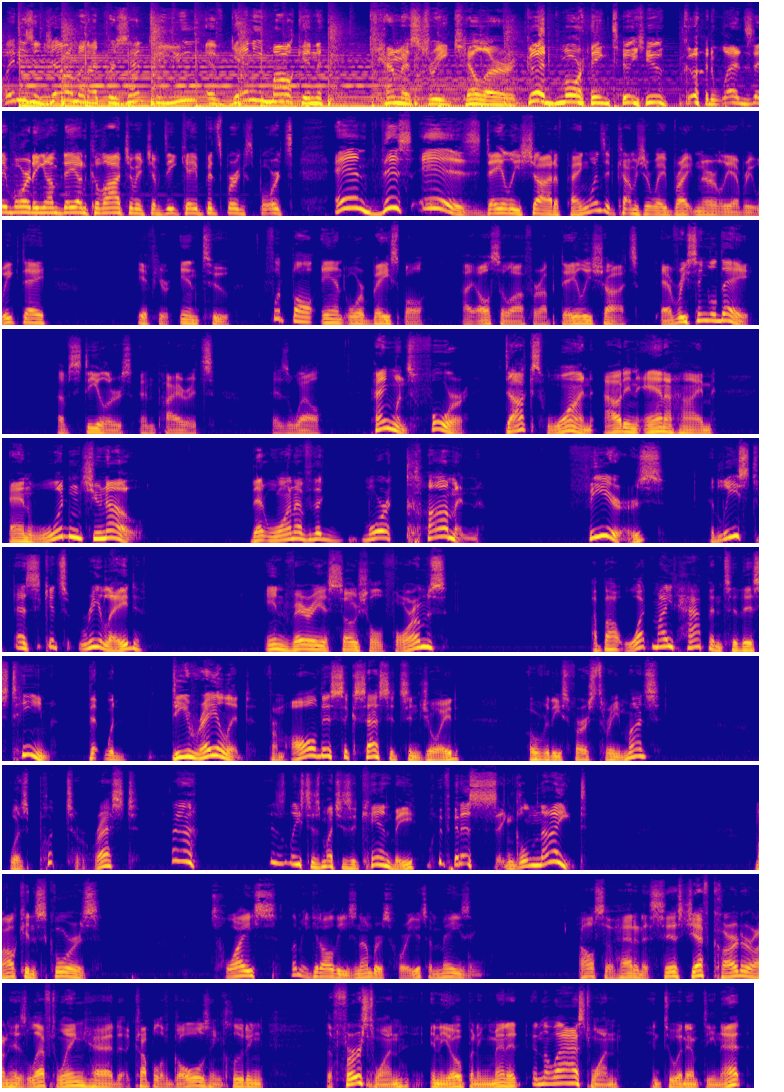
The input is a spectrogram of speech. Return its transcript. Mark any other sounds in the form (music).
Ladies and gentlemen, I present to you Evgeni Malkin, Chemistry Killer. Good morning to you. Good Wednesday morning. I'm Dejan Kovacevic of DK Pittsburgh Sports, and this is Daily Shot of Penguins. It comes your way bright and early every weekday. If you're into football and or baseball, I also offer up daily shots every single day of Steelers and Pirates as well. Penguins 4, Ducks 1 out in Anaheim. And wouldn't you know that one of the more common fears, at least as it gets relayed in various social forums, about what might happen to this team that would derail it from all this success it's enjoyed over these first three months was put to rest, eh, at least as much as it can be, (laughs) within a single night. Malkin scores twice. Let me get all these numbers for you. It's amazing. Also had an assist. Jeff Carter on his left wing had a couple of goals, including the first one in the opening minute and the last one into an empty net.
